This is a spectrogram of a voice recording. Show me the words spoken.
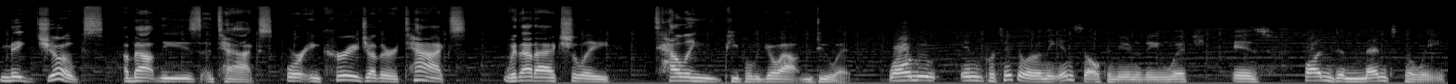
make jokes about these attacks or encourage other attacks without actually telling people to go out and do it. Well, I mean, in particular in the incel community, which is fundamentally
